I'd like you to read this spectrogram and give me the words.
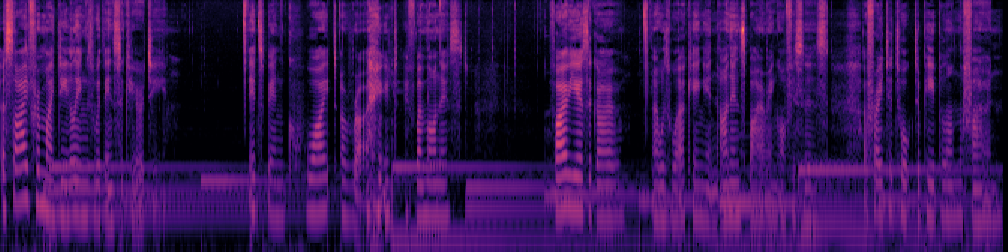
Aside from my dealings with insecurity, it's been quite a ride, if I'm honest. Five years ago, I was working in uninspiring offices, afraid to talk to people on the phone,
